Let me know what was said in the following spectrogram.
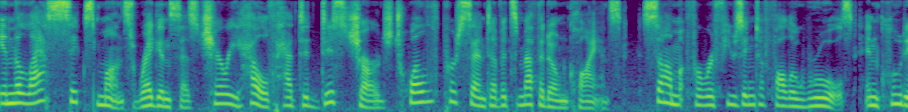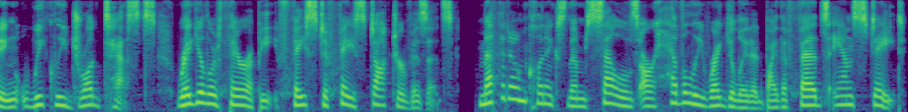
In the last six months, Reagan says Cherry Health had to discharge 12% of its methadone clients, some for refusing to follow rules, including weekly drug tests, regular therapy, face to face doctor visits. Methadone clinics themselves are heavily regulated by the feds and state,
